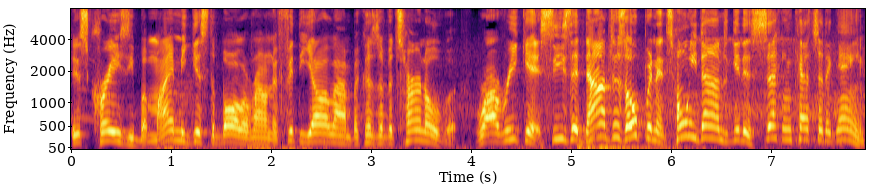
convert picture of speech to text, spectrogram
It's crazy, but Miami gets the ball around the 50-yard line because of a turnover. Rodriguez sees that Dimes is open and Tony Dimes get his second catch of the game.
